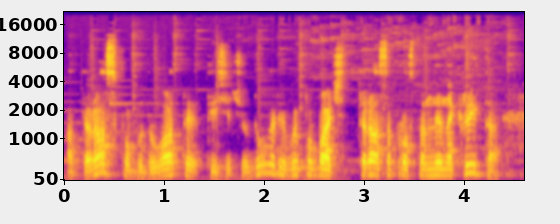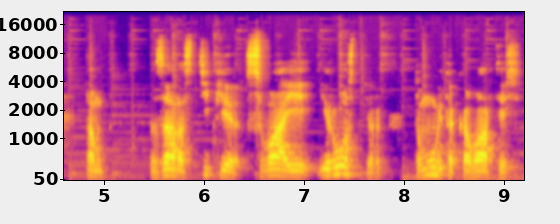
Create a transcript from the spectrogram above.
а тераса побудувати 1000 доларів. Ви побачите, тераса просто не накрита. Там зараз тільки сваї і розтвір, тому і така вартість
